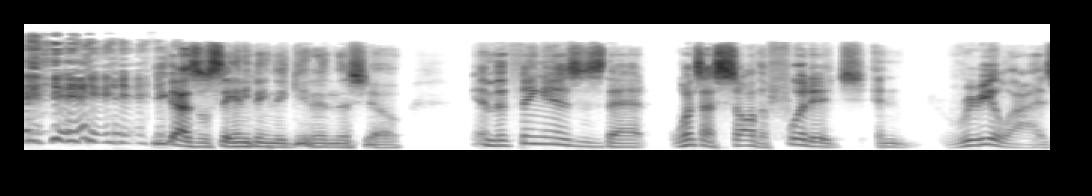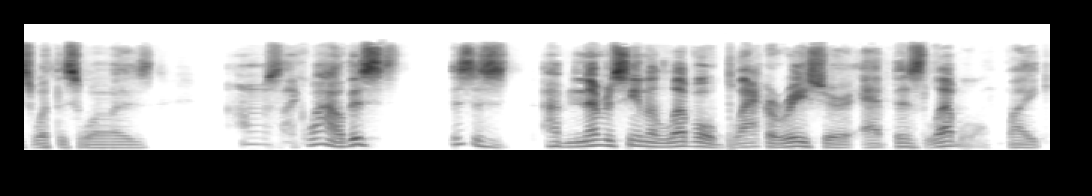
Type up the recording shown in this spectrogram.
you guys will say anything to get in the show. And the thing is, is that once I saw the footage and realized what this was, I was like, wow, this this is I've never seen a level black erasure at this level. Like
